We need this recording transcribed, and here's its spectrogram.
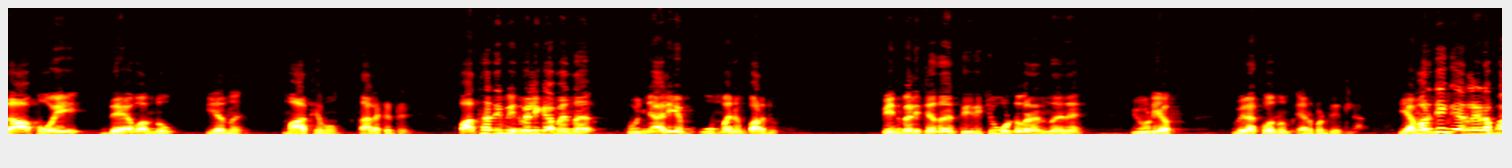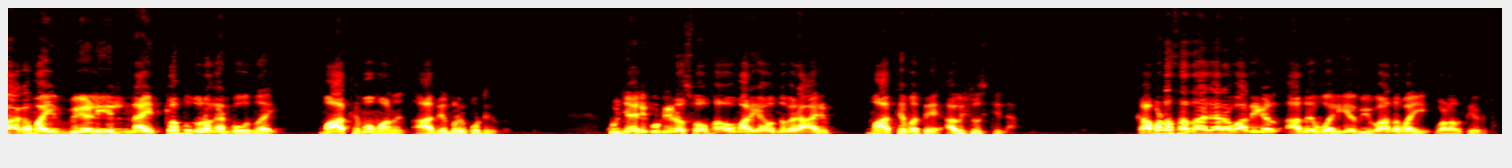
ദാ പോയി ദേ വന്നു എന്ന് മാധ്യമം തലക്കെട്ടെഴുതി. പദ്ധതി പിൻവലിക്കാമെന്ന് കുഞ്ഞാലിയും ഉമ്മനും പറഞ്ഞു. പിൻവലിച്ചത് തിരിച്ചു കൊണ്ടുവരുന്നതിന് യു ഡി എഫ് വിലക്കൊന്നും ഏർപ്പെടുത്തിയിട്ടില്ല. എമർജിംഗ് കേരളയുടെ ഭാഗമായി വേളിയിൽ നൈറ്റ് ക്ലബ്ബ് തുടങ്ങാൻ പോകുന്നതായി മാധ്യമമാണ് ആദ്യം റിപ്പോർട്ട് ചെയ്തത്. കുഞ്ഞാലിക്കുട്ടിയുടെ സ്വഭാവം അറിയാവുന്നവരാരും മാധ്യമത്തെ അവിശ്വസിച്ചില്ല. കപട സദാചാരവാദികൾ അത് വലിയ വിവാദമായി വളർത്തിയെടുത്തു.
